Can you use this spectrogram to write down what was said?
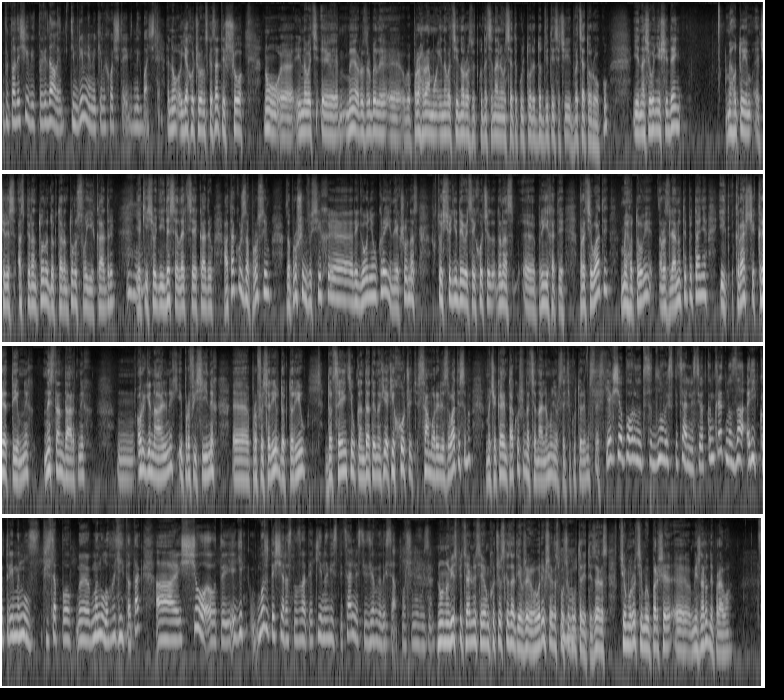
викладачі відповідали тим рівням, які ви хочете від них бачити. Ну, я хочу вам сказати, що ну, е, інноваці... е, ми розробили програму інноваційного розвитку Національного університету культури до 2020 року. І на сьогоднішній день ми готуємо через аспірантуру, докторантуру свої кадри, які сьогодні йде селекція кадрів, а також запрошуємо, запрошуємо з усіх е, регіонів України. Якщо в нас хтось сьогодні дивиться і хоче до нас е, приїхати працювати, ми готові розглянути питання і краще креативних, нестандартних оригінальних і професійних е, професорів, докторів, доцентів, кандидатів наук, які хочуть самореалізувати себе. Ми чекаємо також в Національному університеті культури і мистецтв. Якщо повернутися до нових спеціальностей, от конкретно за рік, котрий минув після е, минулого літа, так що от які можете ще раз назвати, які нові спеціальності з'явилися в вашому вузі? Ну, нові спеціальності я вам хочу сказати, я вже говорив, ще раз хочу повторити. Зараз в цьому році ми вперше е, міжнародне право.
